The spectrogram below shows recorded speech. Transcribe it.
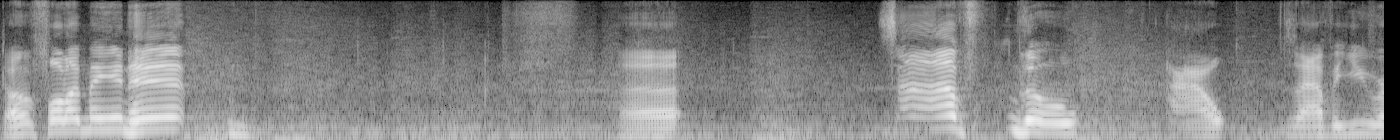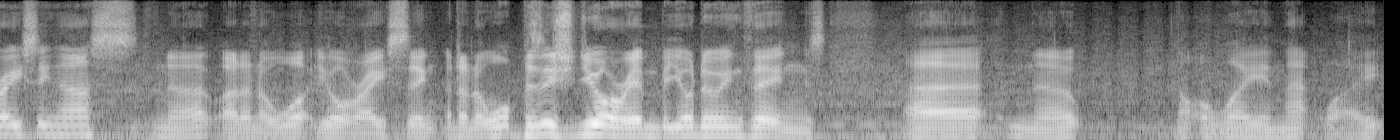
Don't follow me in here. Uh, Zav! No! Ow. Zav, are you racing us? No, I don't know what you're racing. I don't know what position you're in, but you're doing things. Uh, no. Not away in that way.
